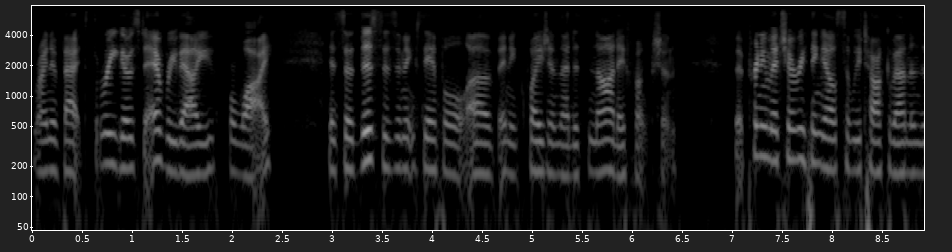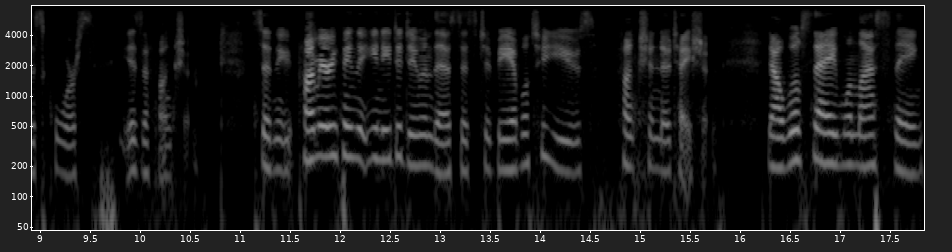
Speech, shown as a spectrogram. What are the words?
right? In fact, 3 goes to every value for y. And so this is an example of an equation that is not a function. But pretty much everything else that we talk about in this course is a function. So the primary thing that you need to do in this is to be able to use function notation. Now we'll say one last thing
